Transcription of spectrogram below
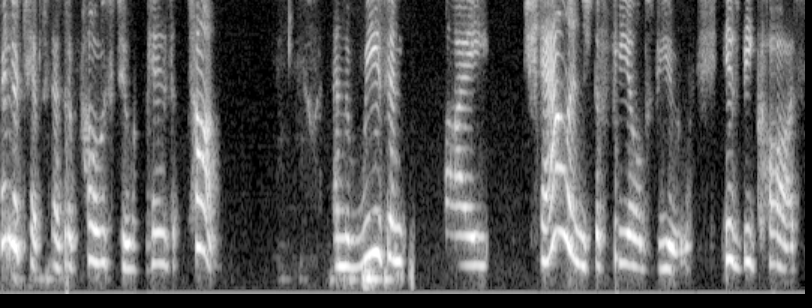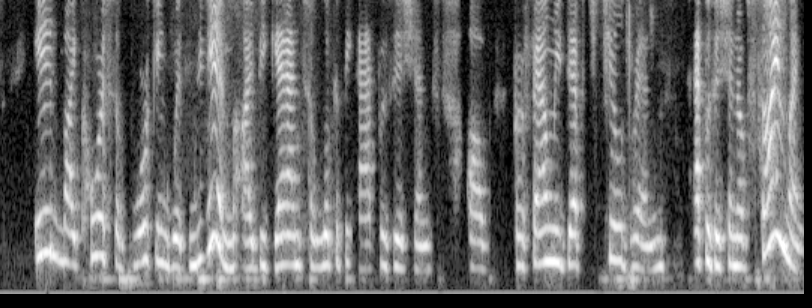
fingertips as opposed to his tongue. And the reason I challenge the field's view is because in my course of working with NIM, I began to look at the acquisition of profoundly deaf children's acquisition of sign language.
